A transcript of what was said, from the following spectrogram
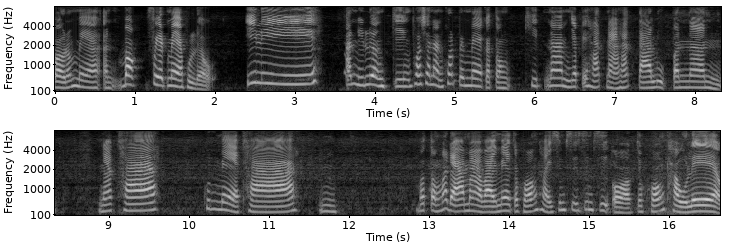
ว้าๆนำแม่อันบอกเฟซแม่พู้นแล้วอีลีอันนี้เรื่องจริง เพราะฉะนั้นคนเป็นแม่ก็ต้องคิดน้ำอย่าไปหักหนาหักตาลูกปานนั้นนะคะ คุณแม่ขาอืม บ่ต้องมาด่ามาว่าแม่เจ้าของให้ซึมซื่อซึมซื่อออกเจ้าของเฒ่าแล้ว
